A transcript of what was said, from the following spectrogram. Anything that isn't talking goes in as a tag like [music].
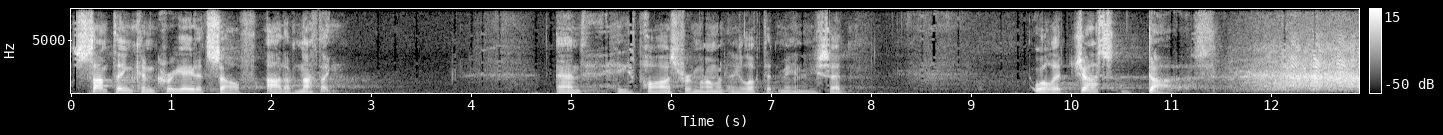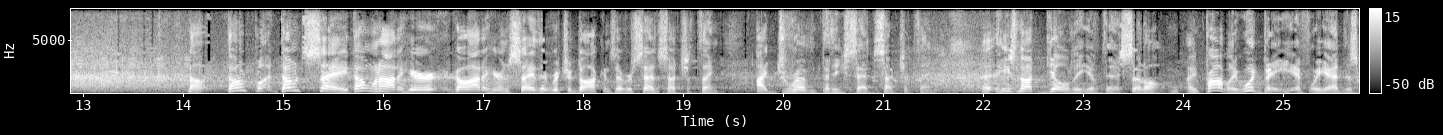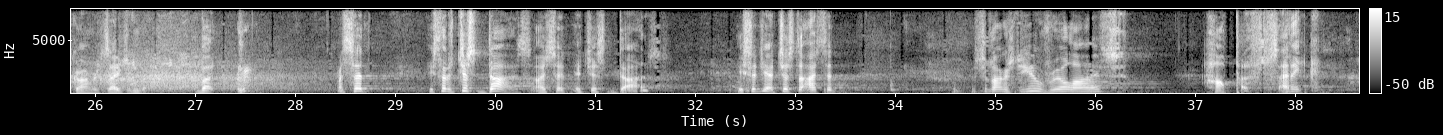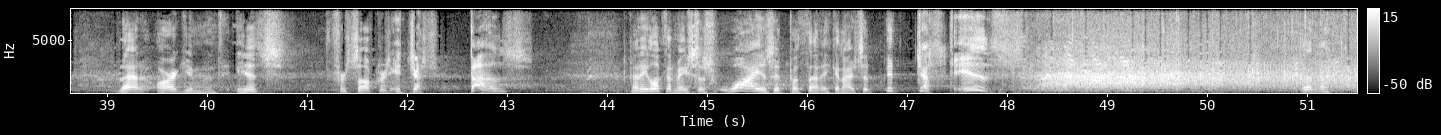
something can create itself out of nothing." And he paused for a moment, and he looked at me, and he said, "Well, it just does." Now, don't, don't say, don't went out of here, go out of here and say that Richard Dawkins ever said such a thing. I dreamt that he said such a thing. Uh, he's not guilty of this at all. He probably would be if we had this conversation. But, but [clears throat] I said, he said, it just does. I said, it just does? He said, yeah, just, I said, Mr. Dawkins, do you realize how pathetic that argument is for self It just does. And he looked at me and says, Why is it pathetic? And I said, It just is. [laughs] and, uh,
